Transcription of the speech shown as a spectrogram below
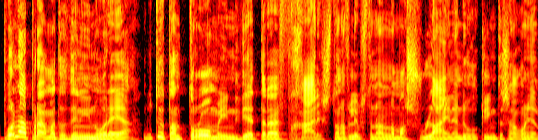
πολλά πράγματα δεν είναι ωραία. Ούτε όταν τρώμε είναι ιδιαίτερα ευχάριστο να βλέπεις τον άλλο να μασουλάει, να ανοιγοκλείνει τα σαγόνια.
